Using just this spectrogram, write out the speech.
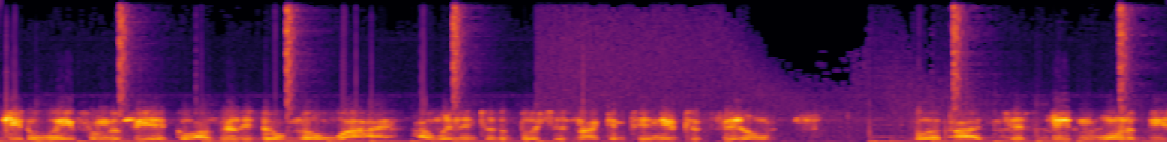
get away from the vehicle. I really don't know why. I went into the bushes and I continued to film, but I just didn't want to be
